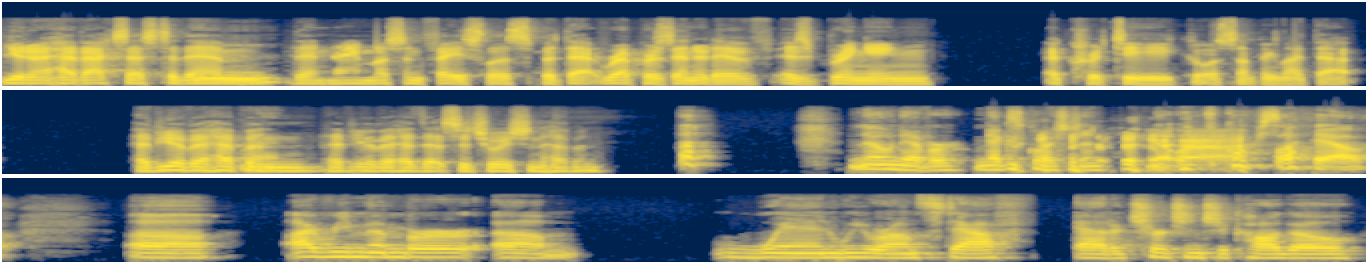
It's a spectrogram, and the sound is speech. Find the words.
you know have access to them mm. they're nameless and faceless but that representative is bringing a critique or something like that have you ever happened right. have you ever had that situation happen no never next question no of course i have uh, i remember um, when we were on staff at a church in chicago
